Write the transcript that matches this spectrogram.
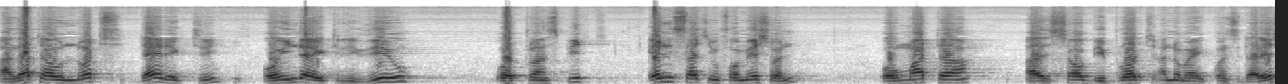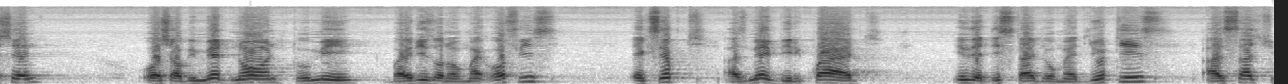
and that I will not directly or indirectly reveal or transmit any such information or matter as shall be brought under my consideration or shall be made known to me by reason of my office, except as may be required in the discharge of my duties as such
